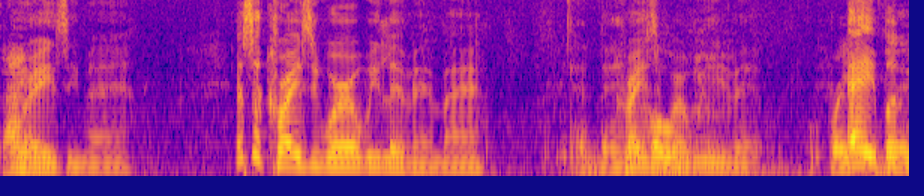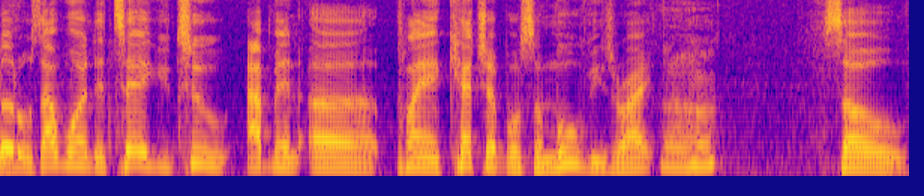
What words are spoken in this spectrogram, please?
Dang. crazy man. It's a crazy world we live in, man. Crazy COVID. world we live in. Racist Hey, but ass. Littles, I wanted to tell you too. I've been uh playing catch up on some movies, right? uh huh. So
